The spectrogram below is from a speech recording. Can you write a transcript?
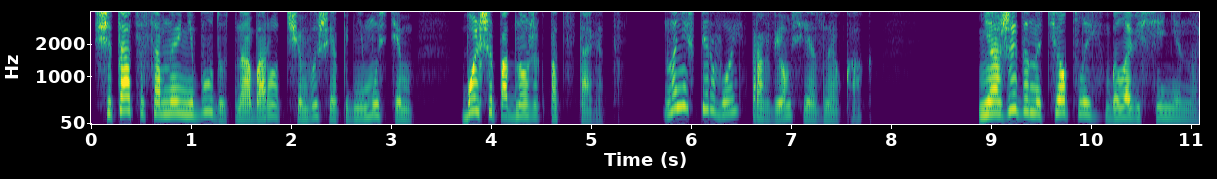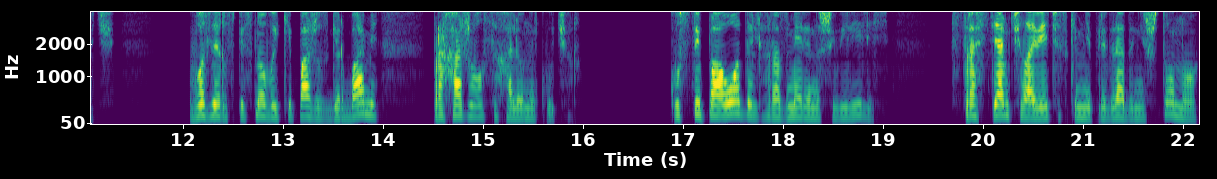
Считаться со мной не будут, наоборот, чем выше я поднимусь, тем больше подножек подставят. Но не впервой, прорвемся, я знаю как. Неожиданно теплой была весенняя ночь. Возле расписного экипажа с гербами прохаживался холеный кучер. Кусты поодаль размеренно шевелились. Страстям человеческим не преграда ничто, но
